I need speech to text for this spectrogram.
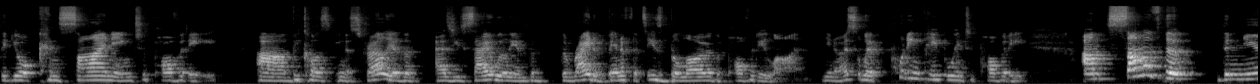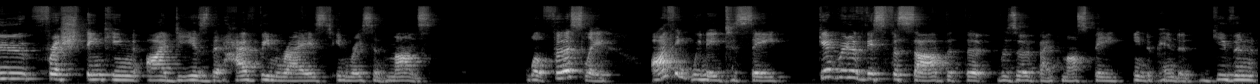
that you're consigning to poverty. Uh, because in Australia, the, as you say, William, the, the rate of benefits is below the poverty line. You know, so we're putting people into poverty. Um, some of the the new, fresh thinking ideas that have been raised in recent months. Well, firstly, I think we need to see get rid of this facade that the Reserve Bank must be independent, given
